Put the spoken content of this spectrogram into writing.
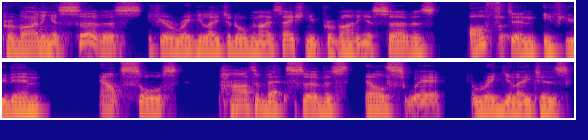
providing a service, if you're a regulated organization, you're providing a service. Often, if you then outsource part of that service elsewhere, regulators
